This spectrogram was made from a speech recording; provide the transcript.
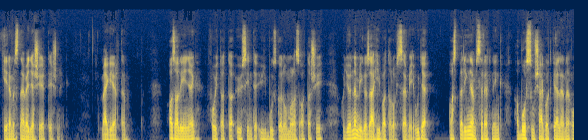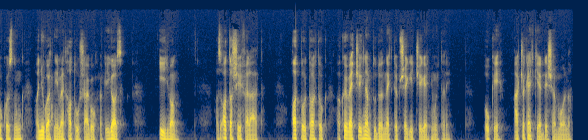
Kérem, ezt ne vegyes értésnek. Megértem. Az a lényeg, folytatta őszinte ügybuzgalommal az atasé, hogy ő nem igazán hivatalos személy, ugye? Azt pedig nem szeretnénk, ha bosszúságot kellene okoznunk a nyugatnémet hatóságoknak, igaz? Így van. Az atasé felállt. Attól tartok, a követség nem tud önnek több segítséget nyújtani. Oké, okay, már csak egy kérdésem volna.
